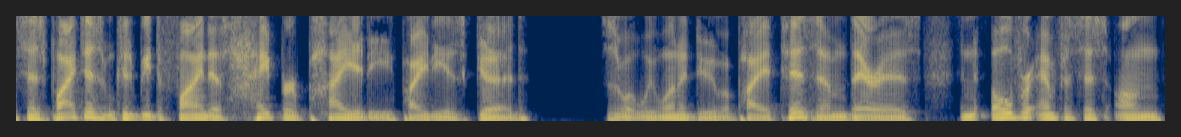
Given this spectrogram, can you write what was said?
It says pietism could be defined as hyper piety. Piety is good. This is what we want to do. But pietism, there is an overemphasis on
